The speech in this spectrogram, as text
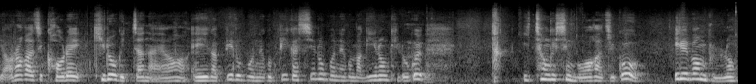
여러 가지 거래 기록 있잖아요. A가 B로 보내고 B가 C로 보내고 막 이런 기록을 탁 2천 개씩 모아가지고 1번 블록,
